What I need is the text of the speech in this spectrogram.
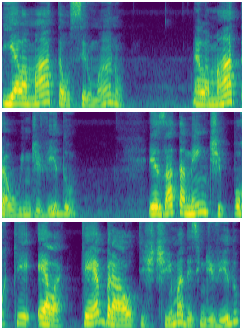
E ela mata o ser humano, ela mata o indivíduo exatamente porque ela quebra a autoestima desse indivíduo.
